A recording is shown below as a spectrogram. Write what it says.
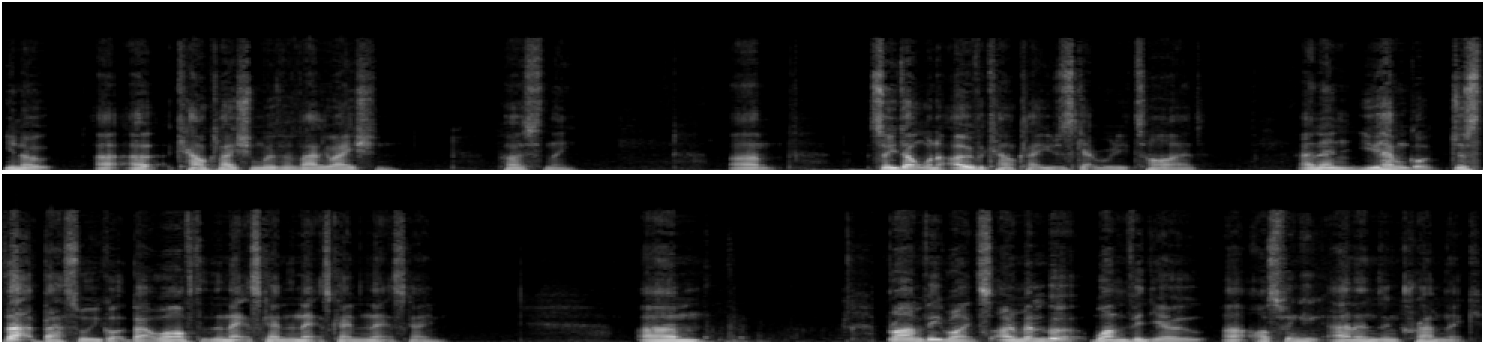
you know, a, a calculation with evaluation, personally. Um, so you don't want to overcalculate. You just get really tired. And then you haven't got just that battle. You've got the battle after, the next game, the next game, the next game. Um, Brian V writes, I remember one video, uh, I was thinking Anand and Kramnik.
